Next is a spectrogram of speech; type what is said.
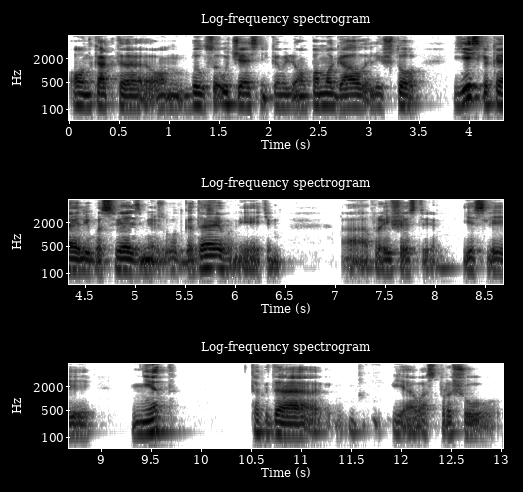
Он как-то, он был соучастником, или он помогал, или что? Есть какая-либо связь между вот Гадаевым и этим а, происшествием? Если нет, тогда я вас прошу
